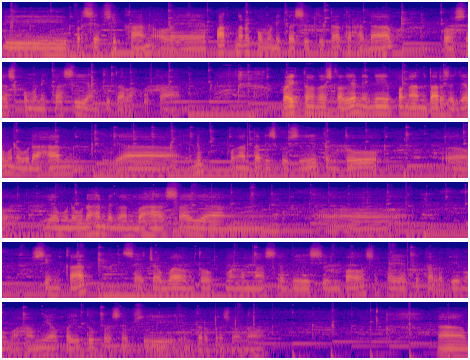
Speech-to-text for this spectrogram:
dipersepsikan oleh partner komunikasi kita terhadap proses komunikasi yang kita lakukan. Baik teman-teman sekalian, ini pengantar saja. Mudah-mudahan ya ini pengantar diskusi. Tentu uh, ya mudah-mudahan dengan bahasa yang singkat saya coba untuk mengemas lebih simpel supaya kita lebih memahami apa itu persepsi interpersonal. Nah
